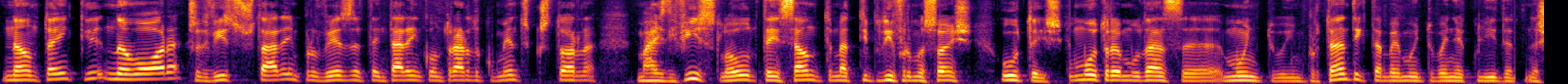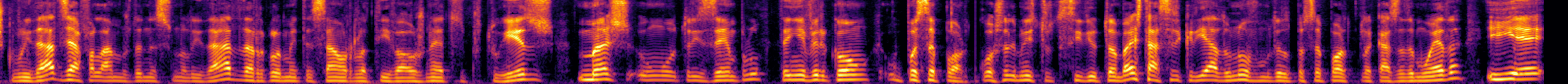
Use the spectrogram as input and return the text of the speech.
não tem que, na hora, os serviços estarem, por vezes, a tentar encontrar documentos que se torna mais difícil ou tensão de determinado tipo de informações úteis. Uma outra mudança muito importante e que também muito bem acolhida nas comunidades, já falámos da nacionalidade, da regulamentação relativa aos netos portugueses, mas um outro exemplo tem a ver com o passaporte. O Conselho de Ministros decidiu também, está a ser criado um novo modelo de passaporte pela Casa da Moeda e é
